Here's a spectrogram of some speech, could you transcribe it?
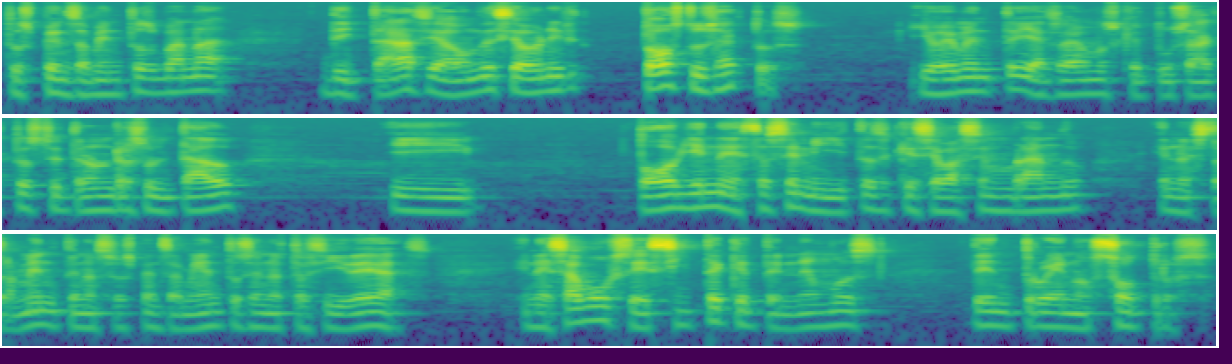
tus pensamientos van a dictar hacia dónde se van a ir todos tus actos. Y obviamente ya sabemos que tus actos te traen un resultado y todo viene de estas semillitas que se va sembrando en nuestra mente, en nuestros pensamientos, en nuestras ideas, en esa vocecita que tenemos dentro de nosotros.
